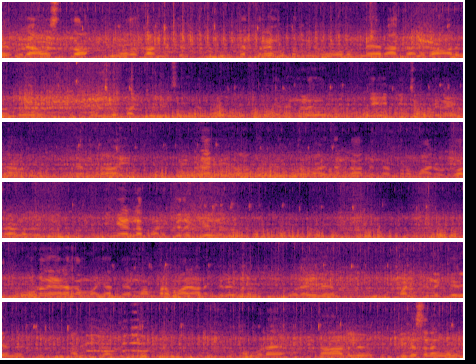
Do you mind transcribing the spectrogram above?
ഈ ഒരവസ്ഥ ഒരു കണ്ടിട്ടുണ്ട് കണ്ടിട്ട് എത്രയും പെട്ടെന്ന് ഈ റോഡും നേരാക്കാൻ വാർഡ് മെമ്പറോട് ഒന്ന് പറ്റുകയും ചെയ്യാം ജനങ്ങൾ ജയിപ്പിച്ചുകൊണ്ട് കഴിഞ്ഞാൽ മെമ്പറായി. പിന്നെ യാതൊരു മെമ്പർമാരോട് പറയാനുള്ളത് ഇങ്ങനെയല്ല പണിക്ക് നിൽക്കുകയില്ല റോഡ് നേരാക്കാൻ വയ്യാത്ത മെമ്പർമാരാണെങ്കിൽ അതുപോലെ അതിന് പണിക്ക് നിൽക്കരുതെന്ന് അറിയിക്കുകയാണ്. നമ്മുടെ നാട്ടിൽ വികസനങ്ങളും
